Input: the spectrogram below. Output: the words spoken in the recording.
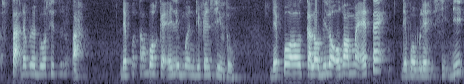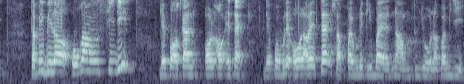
start daripada dua season lepas. Depa tambahkan elemen defensif tu. Depa kalau bila orang main attack, depa boleh sit deep. Tapi bila orang sit deep, depa akan all out attack. Depa boleh all out attack sampai boleh tibai 6, 7, 8 biji.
